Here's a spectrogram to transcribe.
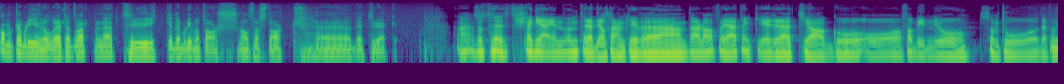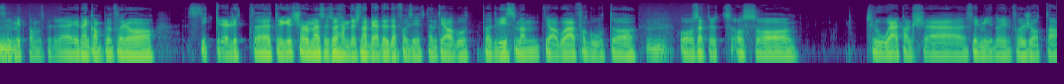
kommer til å bli involvert etter hvert, men jeg tror ikke det blir mot Arsenal fra start. Uh, det tror jeg ikke. Nei, Så slenger jeg inn en tredje alternativ der, da. For jeg tenker Thiago og Fabinho som to defensive mm. midtbanespillere i den kampen for å sikre litt trygghet. Selv om jeg syns Henderson er bedre defensivt enn Thiago på et vis, men Thiago er for god til å, mm. å sette ut. Og så tror jeg kanskje Firmino innenfor Jota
